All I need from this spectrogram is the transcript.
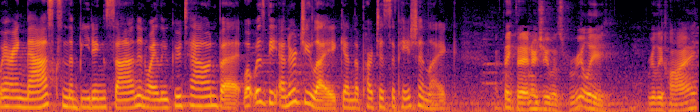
wearing masks in the beating sun in Wailuku town. But what was the energy like and the participation like? I think the energy was really, really high.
